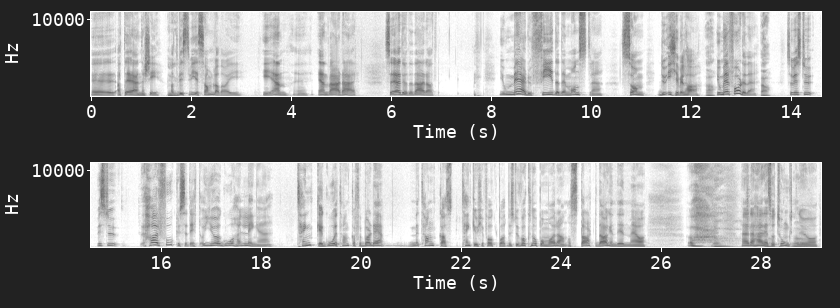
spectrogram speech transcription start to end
eh, at det er energi At hvis vi er samla da i én eh, hver der, så er det jo det der at jo mer du feeder det monsteret som du ikke vil ha, Ja. jo mer får du det. ja. Så hvis du, hvis du har fokuset ditt og gjør gode handlinger, tenker gode tanker, for bare det med tanker tenker jo ikke folk på at hvis du våkner opp om morgenen og starter dagen din med å Åh, nei, det her er så tungt nå, og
